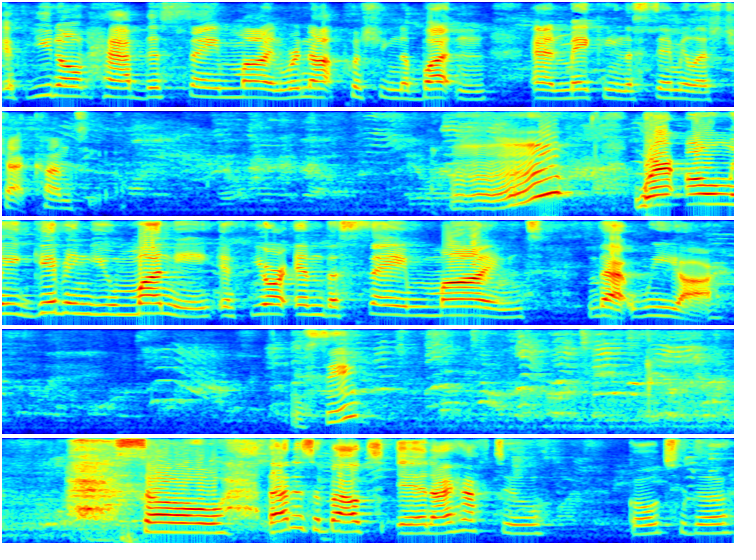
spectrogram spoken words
if you don't have this same mind, we're not pushing the button and making the stimulus check come to you. Mm-hmm. We're only giving you money if you're in the same mind that we are. You see? So that is about it. I have to go to the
